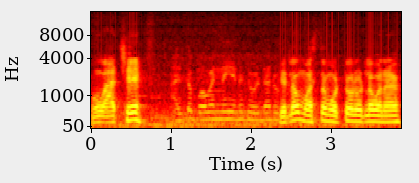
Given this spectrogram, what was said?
હું વાત છે. હાલ તો પવન નહીં એટલે જોરદાર કેટલો મસ્ત મોટો રોટલો બનાવ્યો.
